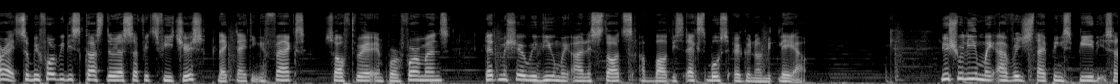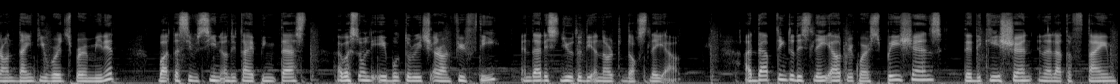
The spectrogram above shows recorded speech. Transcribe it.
Alright, so before we discuss the rest of its features, like lighting effects, software, and performance, let me share with you my honest thoughts about this X-Bows ergonomic layout. Usually, my average typing speed is around 90 words per minute, but as you've seen on the typing test, I was only able to reach around 50, and that is due to the unorthodox layout. Adapting to this layout requires patience, dedication, and a lot of time,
